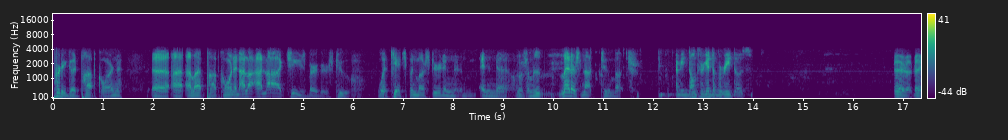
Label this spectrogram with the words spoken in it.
pretty good popcorn. Uh, I, I like popcorn, and I, li- I like cheeseburgers too, with ketchup and mustard and and uh, some lettuce, not too much. I mean, don't forget the burritos. Uh, uh,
